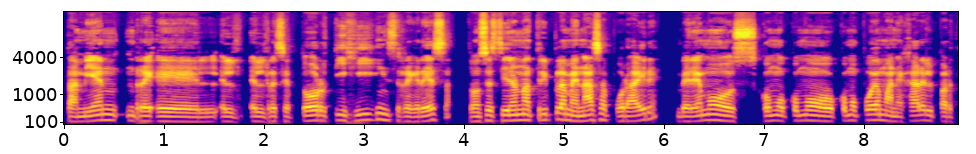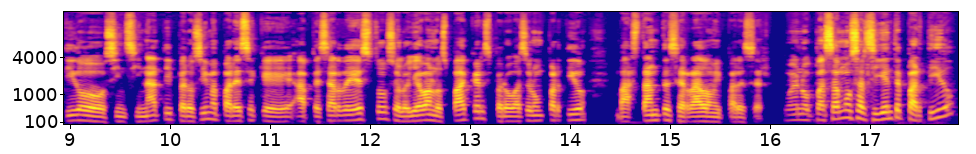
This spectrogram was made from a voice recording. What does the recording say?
También el, receptor T. Higgins regresa, entonces tiene una triple amenaza por aire. Veremos cómo, cómo, cómo puede manejar el partido Cincinnati, pero sí me parece que a pesar de esto se lo llevan los Packers, pero va a ser un partido bastante cerrado a mi parecer. Bueno, pasamos al siguiente partido.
